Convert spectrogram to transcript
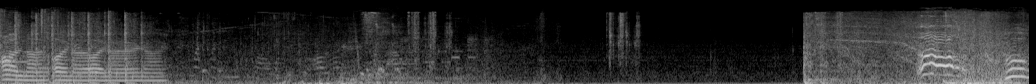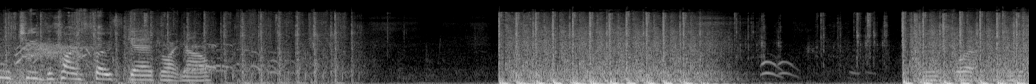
Oh no, oh no, oh no, oh no. Oh! Oh, Jesus, I'm so scared right now. He's sweat, he's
